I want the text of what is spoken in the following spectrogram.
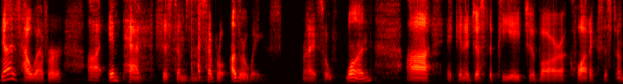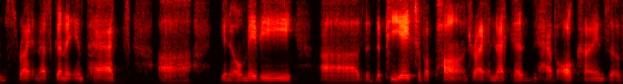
does, however, uh, impact systems in several other ways, right? So one, uh, it can adjust the pH of our aquatic systems, right? And that's going to impact, uh, you know, maybe uh, the, the, pH of a pond, right? And that could have all kinds of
